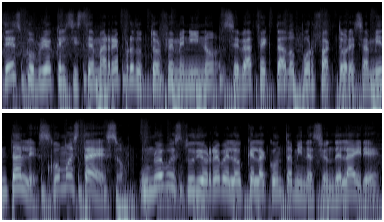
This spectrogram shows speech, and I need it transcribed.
descubrió que el sistema reproductor femenino se ve afectado por factores ambientales. ¿Cómo está eso? Un nuevo estudio reveló que la contaminación del aire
